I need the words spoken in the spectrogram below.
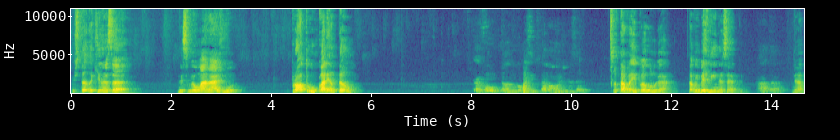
estando aqui nessa, nesse meu marasmo proto-quarentão. Voltando? Como assim? Tu tava onde? Eu tava aí pra algum lugar. Tava em Berlim nessa época. Ah, tá. É.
